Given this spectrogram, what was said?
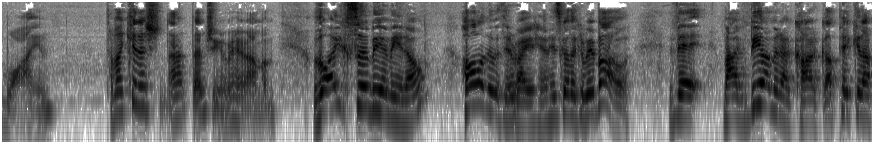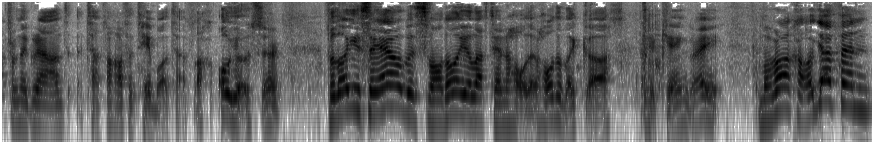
wine. Kiddush, not benching over here, Rambam. V'oichsu b'yamino. Hold it with your right hand. He's going to bow. The magbiyam in a karka, pick it up from the ground, tefach off the table, tefach. Oh, yoser. V'lo yisrael small. Don't let your left hand hold it. Hold it like a like a king, right? Mavarach al gefen,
